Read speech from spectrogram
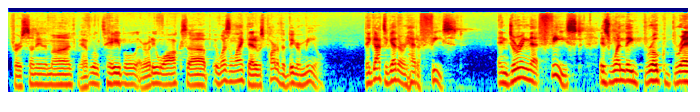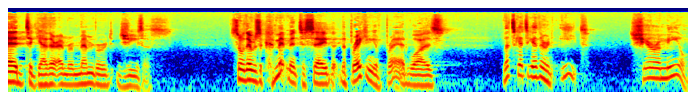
First Sunday of the month, we have a little table, everybody walks up. It wasn't like that, it was part of a bigger meal. They got together and had a feast. And during that feast is when they broke bread together and remembered Jesus. So there was a commitment to say that the breaking of bread was let's get together and eat, share a meal,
